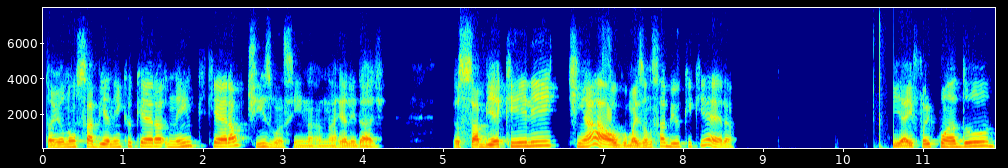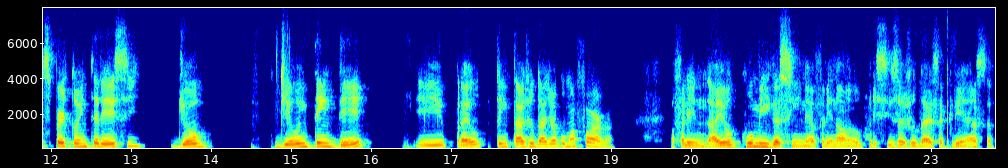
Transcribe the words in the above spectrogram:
Então, eu não sabia nem que o que era, nem o que era autismo, assim, na, na realidade. Eu sabia que ele tinha algo, mas eu não sabia o que que era. E aí foi quando despertou interesse de eu, de eu entender e para eu tentar ajudar de alguma forma. Eu falei, aí eu comigo assim, né? Eu falei, não, eu preciso ajudar essa criança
